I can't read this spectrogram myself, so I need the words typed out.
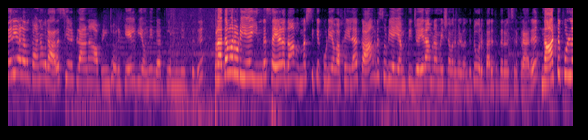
பெரிய அளவுக்கான ஒரு அரசியல் பிளானா அப்படின்ற ஒரு கேள்வியை வந்து இந்த இடத்துல முன்னிறுத்துது. பிரதமருடைய இந்த செயலை தான் விமர்சிக்கக்கூடிய வகை வகையில காங்கிரசுடைய எம்பி ஜெயராம் ரமேஷ் அவர்கள் வந்துட்டு ஒரு கருத்து தெரிவிச்சிருக்கிறாரு. நாட்டுக்குள்ள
